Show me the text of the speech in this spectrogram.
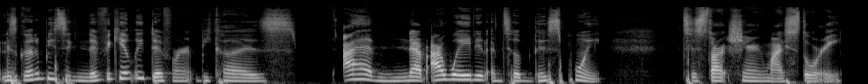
And it's going to be significantly different because I have never, I waited until this point to start sharing my story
